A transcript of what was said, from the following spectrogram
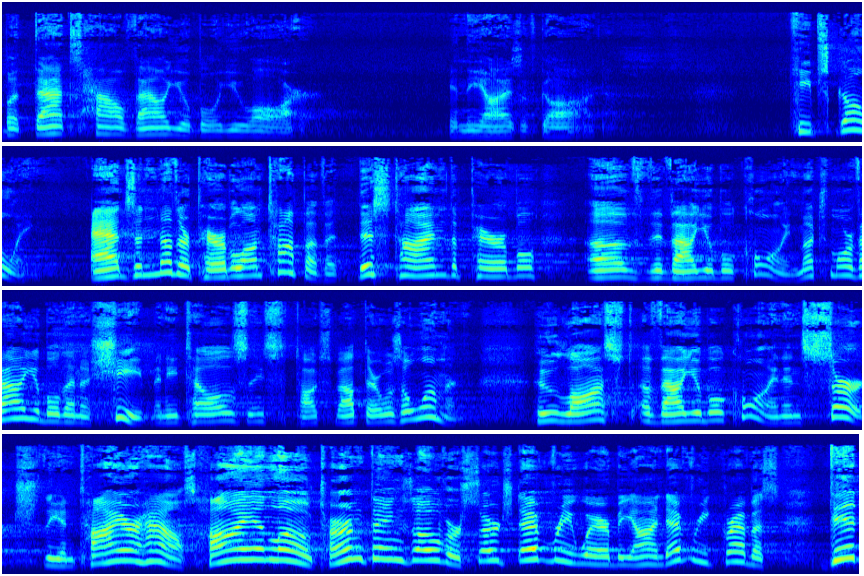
but that's how valuable you are in the eyes of God. Keeps going, adds another parable on top of it. This time, the parable of the valuable coin, much more valuable than a sheep. And he tells, he talks about there was a woman who lost a valuable coin and searched the entire house, high and low, turned things over, searched everywhere behind every crevice, did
